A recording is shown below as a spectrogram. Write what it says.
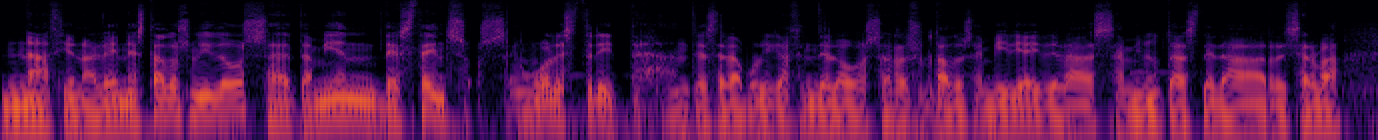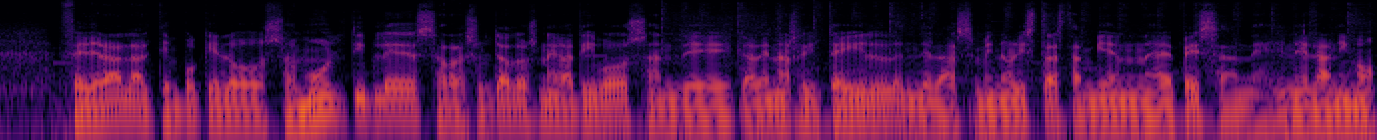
nacional. En Estados Unidos eh, también descensos en Wall Street antes de la publicación de los resultados de Nvidia y de las minutas de la Reserva Federal, al tiempo que los múltiples resultados negativos de cadenas retail de las minoristas también eh, pesan en el ánimo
